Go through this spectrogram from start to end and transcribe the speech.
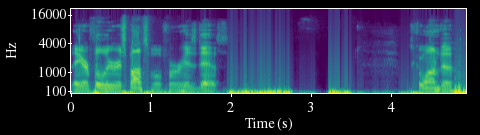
They are fully responsible for his death. Let's go on to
